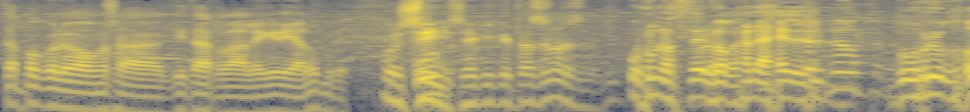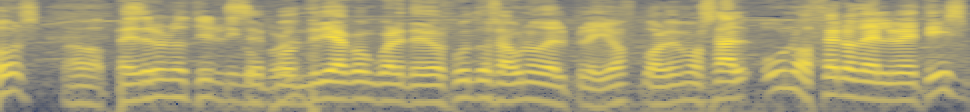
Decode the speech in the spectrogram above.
tampoco le vamos a quitar la alegría al hombre. Pues sí, Un- sí hay que quitárselas. 1-0 gana el Burgos. Pedro no tiene ningún Se problema. pondría con 42 puntos a uno del playoff. Volvemos al 1-0 del Betis.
